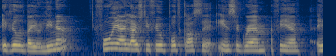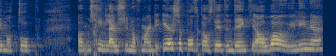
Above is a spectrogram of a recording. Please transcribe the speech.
ik wil het bij Joline. Voel jij, luister je veel podcasten, Instagram, vind je helemaal top. Uh, misschien luister je nog maar de eerste podcast dit en denk je al, wow, Joline,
